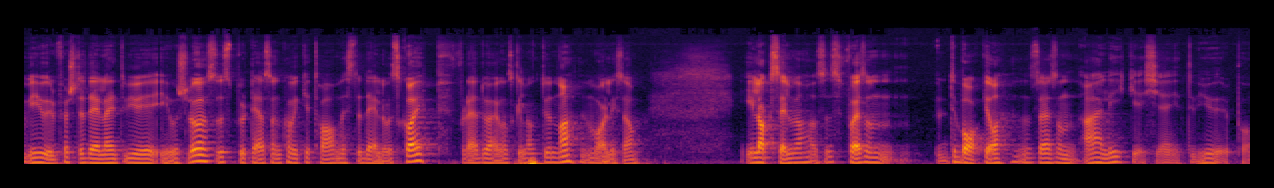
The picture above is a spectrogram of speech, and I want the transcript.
Vi gjorde første del av intervjuet i Oslo. Så spurte jeg sånn Kan vi ikke ta neste del over Skype? For du er jo ganske langt unna. Hun var liksom i Lakselva. Og så får jeg sånn tilbake, da. Så er jeg sånn Jeg liker ikke intervjuer på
